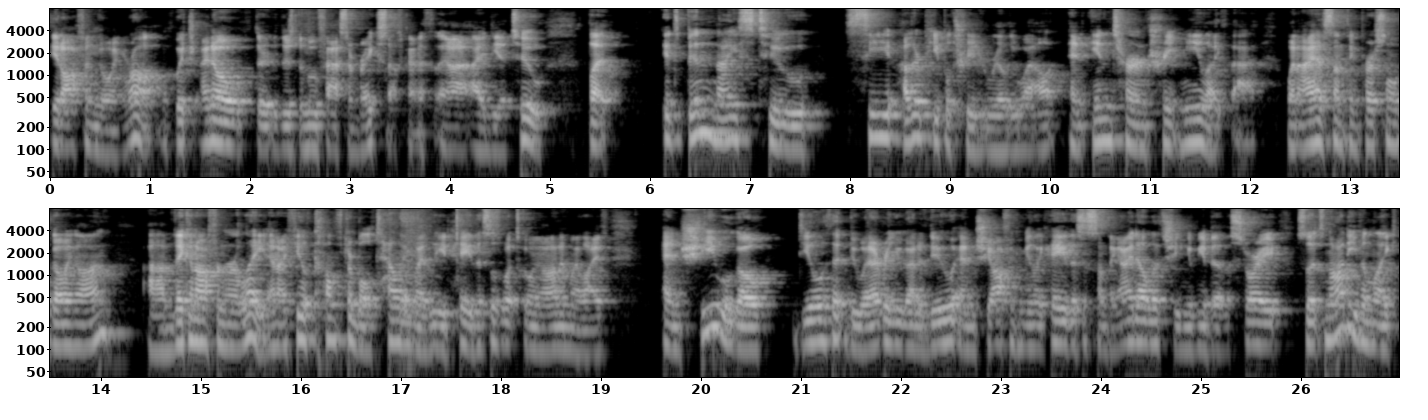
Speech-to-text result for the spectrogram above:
it often going wrong, which I know there, there's the move fast and break stuff kind of uh, idea too. But it's been nice to see other people treated really well and in turn treat me like that. When I have something personal going on, um, they can often relate. And I feel comfortable telling my lead, hey, this is what's going on in my life. And she will go, deal with it, do whatever you got to do. And she often can be like, hey, this is something I dealt with. She can give me a bit of a story. So it's not even like,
